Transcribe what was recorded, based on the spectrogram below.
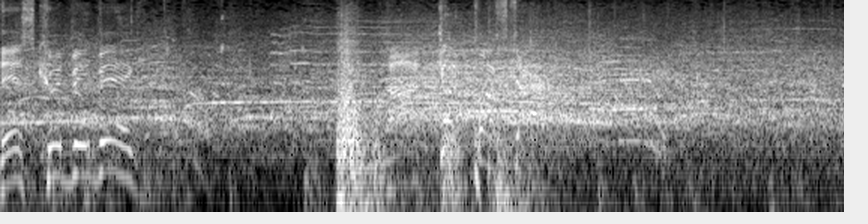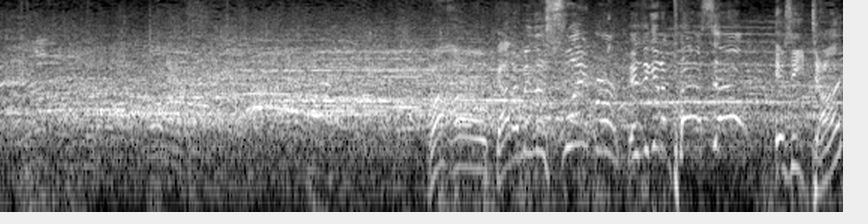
This could be big. Ah, gutbuster. Uh-oh, got him in the sleeper. Is he gonna pass out? Is he done?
